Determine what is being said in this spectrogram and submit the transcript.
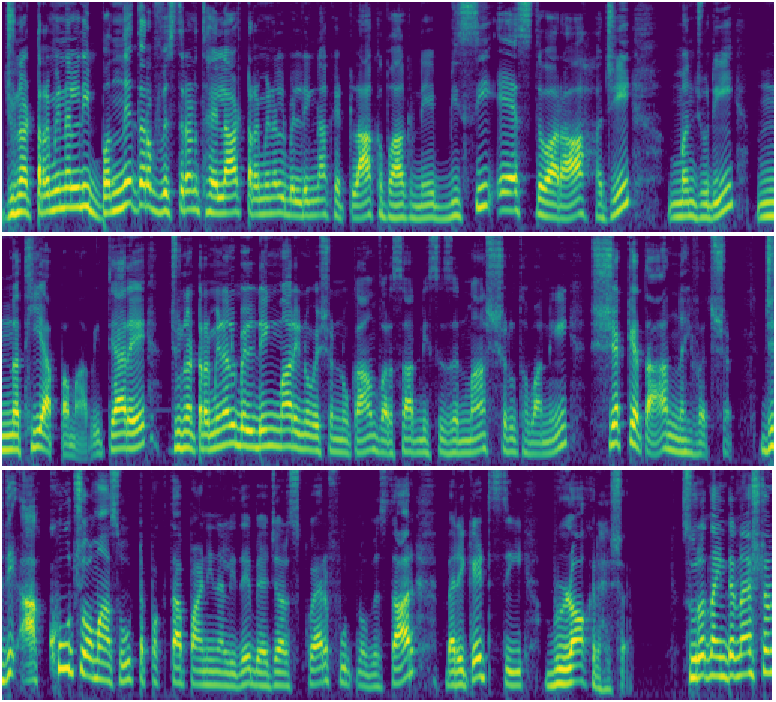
જૂના ટર્મિનલની બંને તરફ વિસ્તરણ થયેલા ટર્મિનલ બિલ્ડિંગના કેટલાક ભાગને બીસીએસ દ્વારા હજી મંજૂરી નથી આપવામાં આવી. ત્યારે જૂના ટર્મિનલ બિલ્ડિંગમાં રિનોવેશનનું કામ વરસાદની સિઝનમાં શરૂ થવાની શક્યતા નહીવત છે જેથી આખું ચોમાસું ટપકતા પાણીના લીધે બે હજાર સ્ક્વેર ફૂટનો વિસ્તાર બેરિકેડ્સથી બ્લોક રહેશે. સુરતના ઇન્ટરનેશનલ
